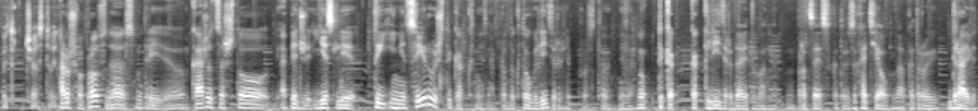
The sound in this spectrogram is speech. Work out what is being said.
в этом участвовать? Хороший вопрос, да, смотри, э, кажется, что, опять же, если ты инициируешь, ты как, не знаю, продуктовый лидер или просто, не знаю, ну, ты как, как лидер, да, этого процесса, который захотел, да, который драйвит,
